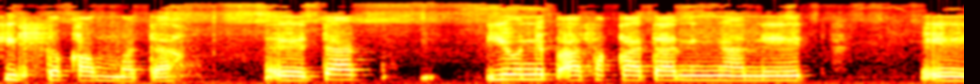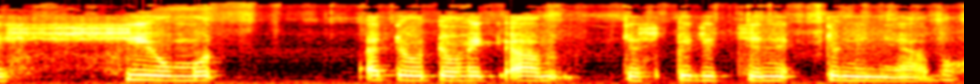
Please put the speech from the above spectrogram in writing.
киллеқармата э таак юунип аасаққаатаанингаанеит э сиумут атуутумик аам таспилитсини туниниавуг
